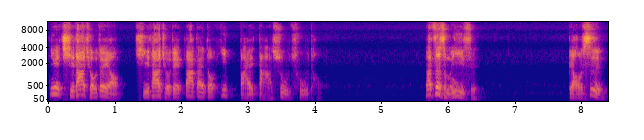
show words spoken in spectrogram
因为其他球队哦，其他球队大概都一百打数出头。那这什么意思？表示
